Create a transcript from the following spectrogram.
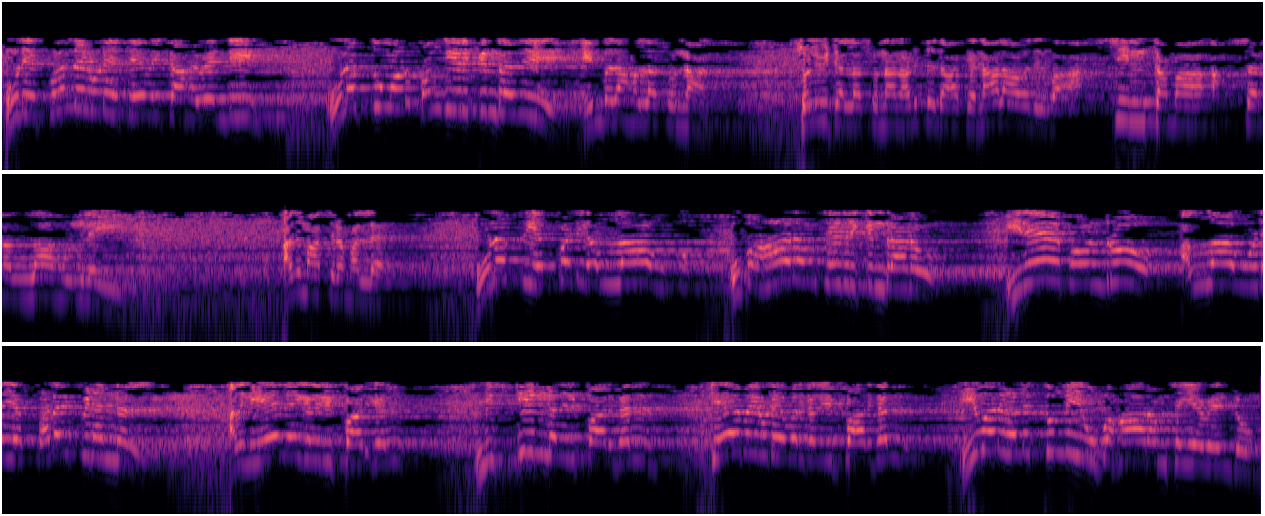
உன்னுடைய குழந்தைகளுடைய தேவைக்காக வேண்டி உனக்கும் ஒரு பங்கு இருக்கின்றது என்பதாக அல்லாஹ் சொன்னான். சொல்லிவிட்டு அல்லாஹ் சொன்னான் அடுத்ததாக நாலாவது அது மாத்திரமல்ல. உனக்கு எப்படி அல்லாஹ் உபகாரம் செய்திருக்கின்றானோ இதே போன்று அல்லாவுடைய படைப்பினங்கள் அதில் ஏழைகள் இருப்பார்கள் மிஸ்கின்கள் இருப்பார்கள் தேவையுடையவர்கள் இருப்பார்கள் இவர்களுக்கும் நீ உபகாரம் செய்ய வேண்டும்.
